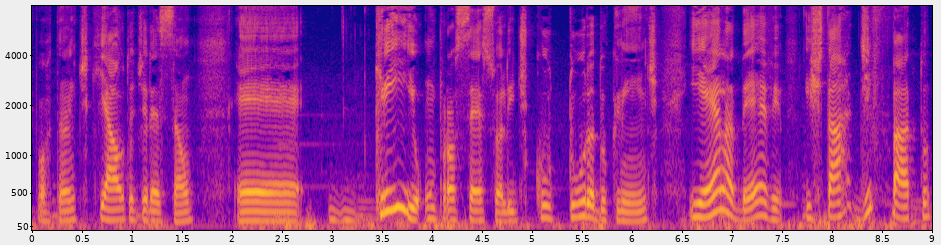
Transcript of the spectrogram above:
importante que a autodireção é, crie um processo ali de cultura do cliente e ela deve estar de fato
